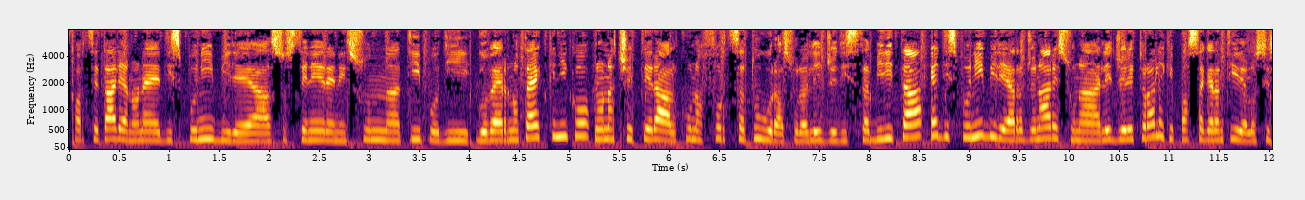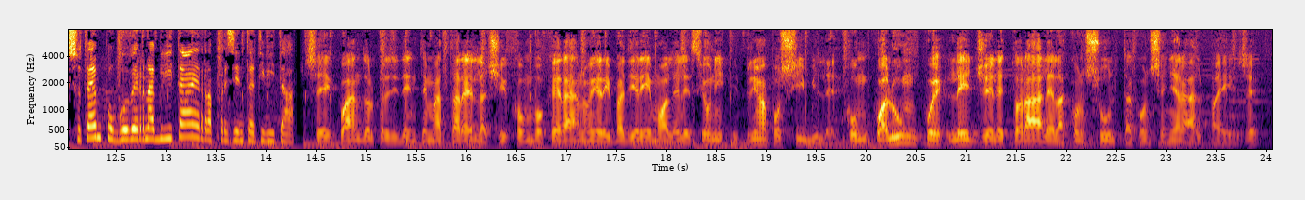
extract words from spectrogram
Forza Italia non è disponibile a sostenere nessun tipo di governo tecnico, non accetterà alcuna forzatura sulla legge di stabilità, è disponibile a ragionare su una legge elettorale che possa garantire allo stesso tempo governabilità e rappresentatività. Se e quando il Presidente Mattarella ci convocherà noi ribadiremo alle elezioni il prima possibile, con qualunque legge elettorale la consulta consegnerà al Paese.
